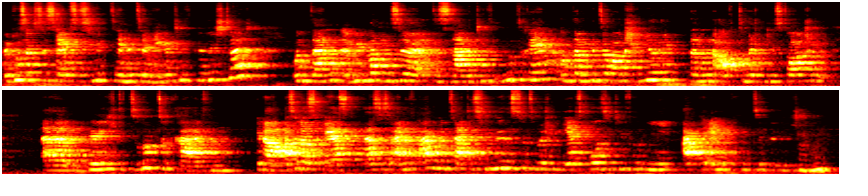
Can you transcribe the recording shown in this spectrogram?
Weil du sagst ja selbst, es wird tendenziell negativ berichtet und dann will man diese, das Narrativ umdrehen und dann wird es aber auch schwierig, dann auf zum Beispiel historische äh, Berichte zurückzugreifen. Genau, also das, erst, das ist eine Frage. Die zweite ist, wie würdest du zum Beispiel jetzt positiv über die aktuelle Krise berichten? Mhm.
